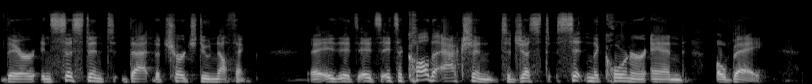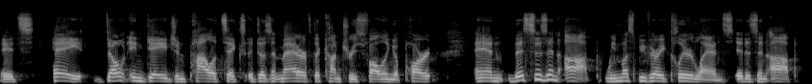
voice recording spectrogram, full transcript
they're insistent that the church do nothing. It, it, it's it's a call to action to just sit in the corner and obey. It's, hey, don't engage in politics. It doesn't matter if the country's falling apart. And this is an up. We must be very clear, Lance. It is an up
